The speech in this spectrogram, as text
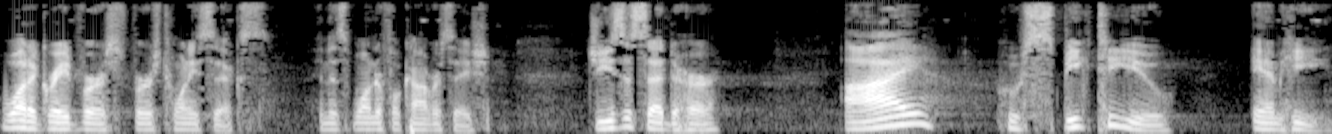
What a great verse, verse 26 in this wonderful conversation. Jesus said to her, I who speak to you am he.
